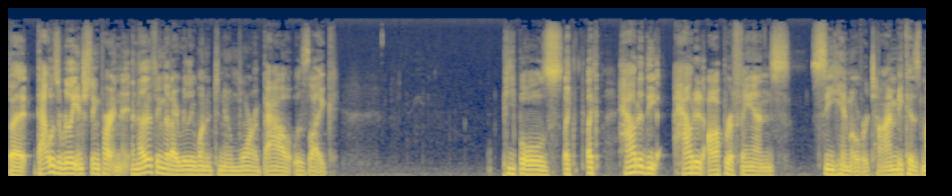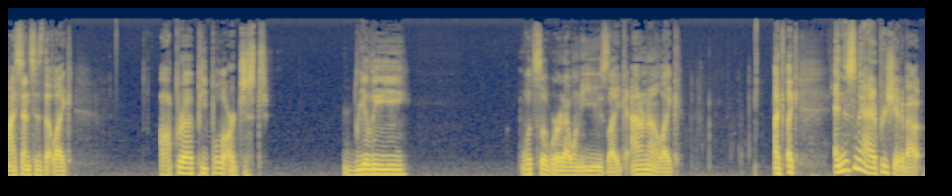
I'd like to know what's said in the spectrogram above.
But that was a really interesting part. And another thing that I really wanted to know more about was like people's like like how did the how did opera fans see him over time? Because my sense is that like opera people are just really what's the word I want to use? Like I don't know like like like and this is something I appreciate about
